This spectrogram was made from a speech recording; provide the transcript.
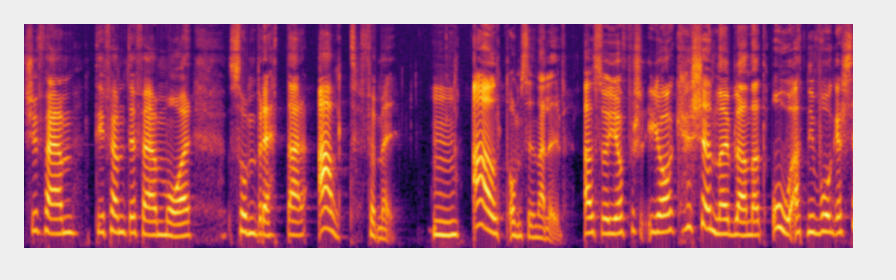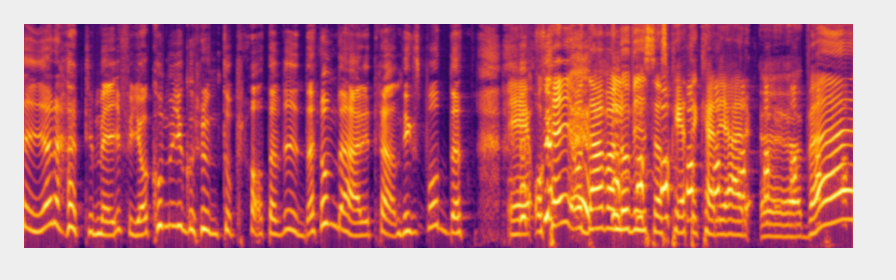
25 till 55 år, som berättar allt för mig. Allt om sina liv. Alltså jag, jag kan känna ibland att, oh, att ni vågar säga det här till mig, för jag kommer ju gå runt och prata vidare om det här i träningspodden. Eh, Okej, och där var Lovisas PT-karriär över.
